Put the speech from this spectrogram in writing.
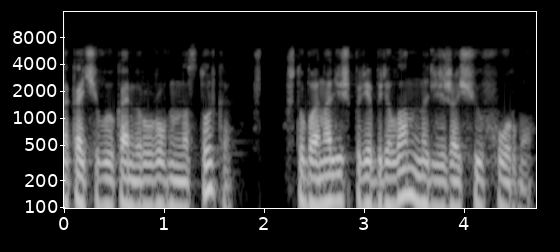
Накачиваю камеру ровно настолько, чтобы она лишь приобрела надлежащую форму.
